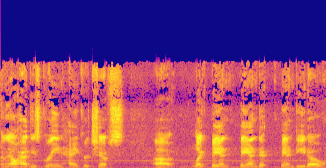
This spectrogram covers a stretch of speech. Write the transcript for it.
And they all had these green handkerchiefs, uh, like band, bandit, bandito,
